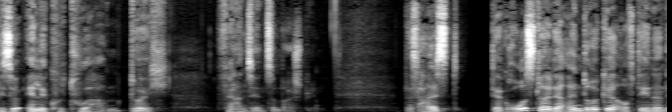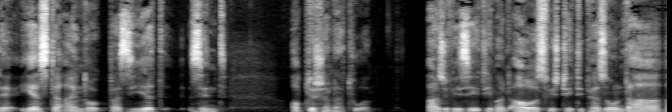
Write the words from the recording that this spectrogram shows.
visuelle Kultur haben, durch Fernsehen zum Beispiel. Das heißt, der Großteil der Eindrücke, auf denen der erste Eindruck basiert, sind optischer Natur. Also wie sieht jemand aus, wie steht die Person da,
